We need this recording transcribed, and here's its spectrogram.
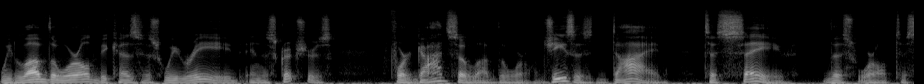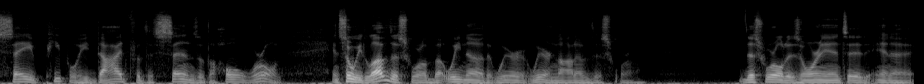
We love the world because, as we read in the scriptures, for God so loved the world. Jesus died to save this world, to save people. He died for the sins of the whole world. And so we love this world, but we know that we're, we are not of this world. This world is oriented in a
